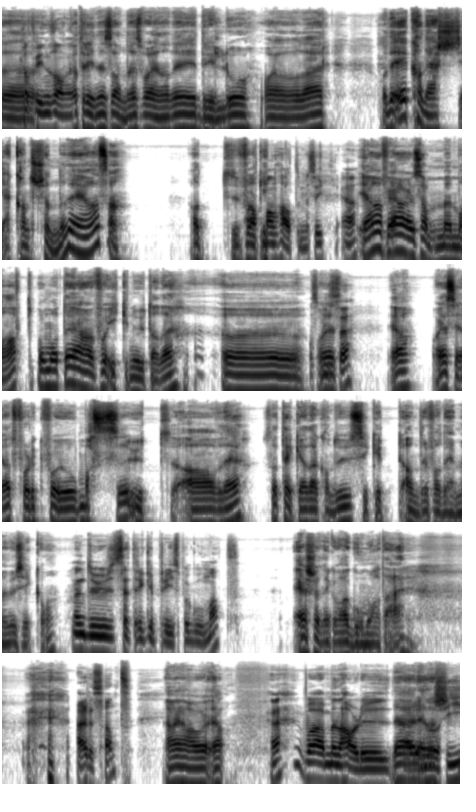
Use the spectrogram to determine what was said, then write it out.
eh, Katrine Sandnes. Katrine Sandnes var en av de. Drillo var jo der. Og det kan jeg, jeg kan skjønne det, altså. At folk At man hater musikk? Ja. Ja, for jeg har jo samme med mat, på en måte. Jeg får ikke noe ut av det. Uh, Å og jeg, ja, og jeg ser at folk får jo masse ut av det. Så tenker jeg da kan du sikkert andre få det med musikk òg. Men du setter ikke pris på god mat? Jeg skjønner ikke hva god mat er. Er det sant? Ja, har, ja. Hva, men har du Det er energi,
